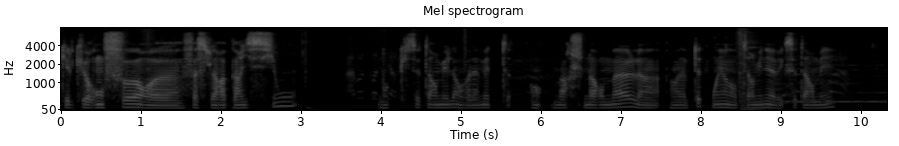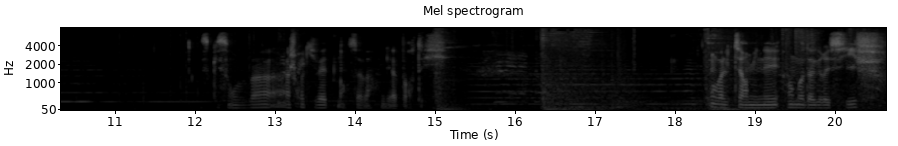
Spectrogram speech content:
quelques renforts euh, fassent leur apparition. Donc cette armée là on va la mettre en marche normale. On a peut-être moyen d'en terminer avec cette armée. Est-ce qu'il s'en va? Ah je crois qu'il va être... Non ça va, il est à portée. On va le terminer en mode agressif.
